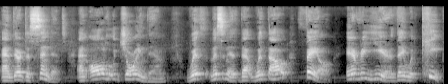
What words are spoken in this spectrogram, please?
and their descendants and all who joined them with, listen that without fail, every year they would keep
